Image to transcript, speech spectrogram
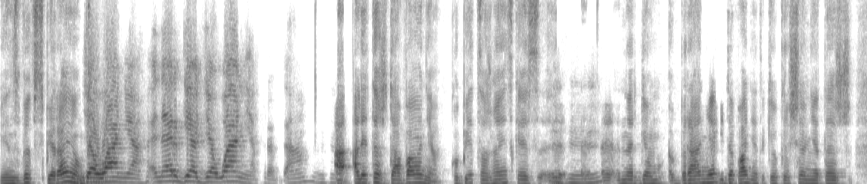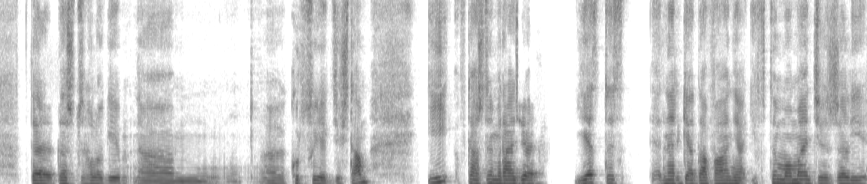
Więc wy wspierając, Działania, energia działania, prawda? Mhm. a, ale też dawania. Kobieca, żeńska jest e, Mhm. e, energią brania i dawania. Takie określenie też, te, też w psychologii e, kursuje gdzieś tam. I w każdym razie jest to jest energia dawania i w tym momencie, jeżeli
